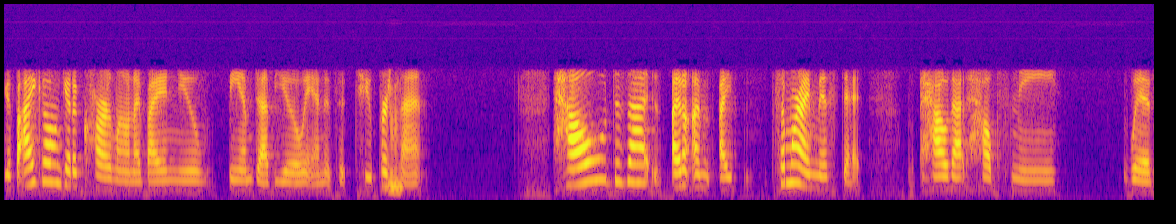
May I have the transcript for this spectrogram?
if I go and get a car loan, I buy a new BMW and it's at two percent. Mm-hmm how does that? I don't. I'm. I somewhere I missed it. How that helps me with.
